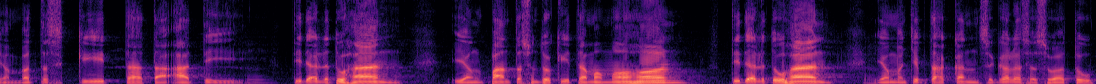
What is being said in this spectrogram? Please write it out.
yang pantas kita taati. Tidak ada Tuhan yang pantas untuk kita memohon. Tidak ada Tuhan yang menciptakan segala sesuatu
